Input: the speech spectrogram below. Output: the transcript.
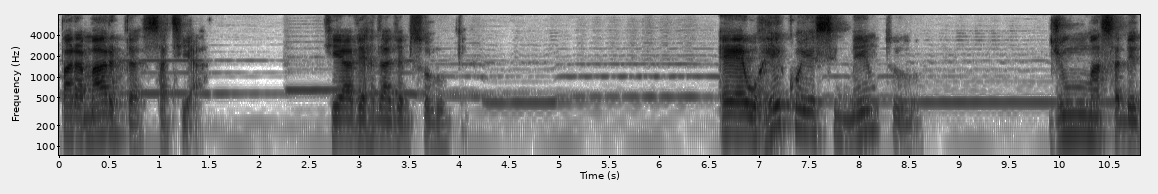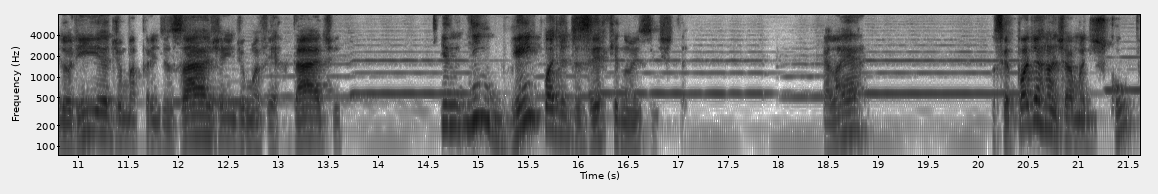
Para Marta Satya, que é a verdade absoluta, é o reconhecimento de uma sabedoria, de uma aprendizagem, de uma verdade que ninguém pode dizer que não exista. Ela é. Você pode arranjar uma desculpa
